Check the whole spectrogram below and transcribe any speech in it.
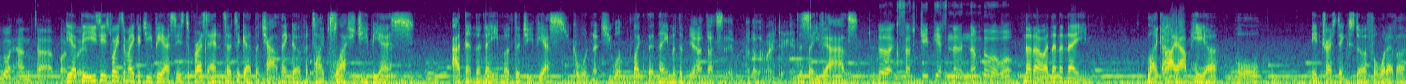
right-hand tab. I Yeah, the easiest way to make a GPS is to press enter to get the chat thing up and type slash GPS, and then the name of the GPS coordinates you want, like the name of the Yeah, that's it. Another way of doing it. to save it as. Do like such GPS and then a number or what? No, no, and then a name, like I am here or interesting stuff or whatever.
